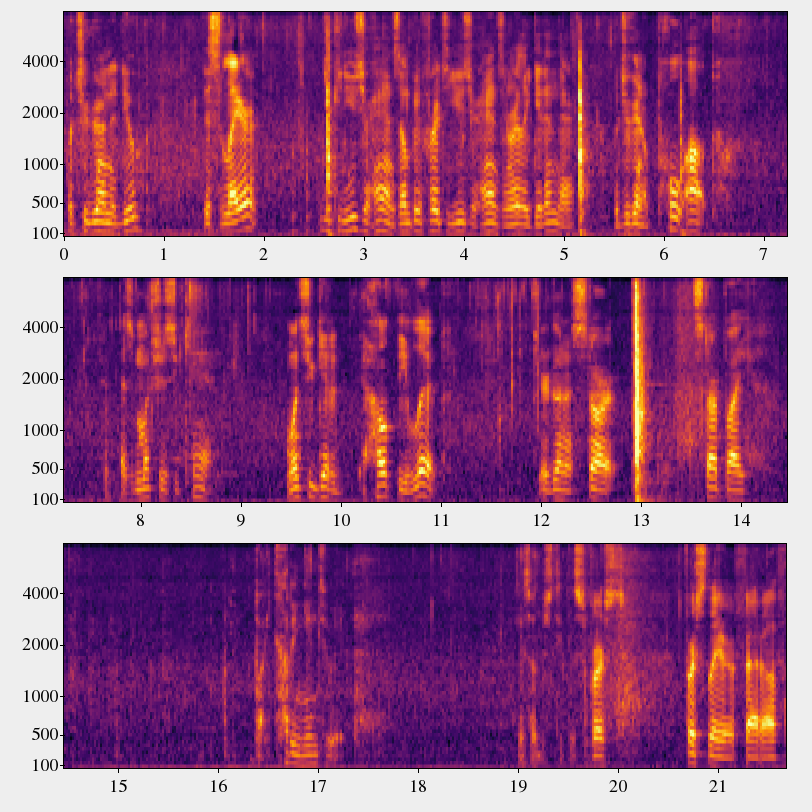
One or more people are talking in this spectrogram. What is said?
What you're going to do, this layer, you can use your hands. Don't be afraid to use your hands and really get in there. But you're going to pull up as much as you can. Once you get a healthy lip, you're going to start start by by cutting into it. I guess I'll just take this first first layer of fat off.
